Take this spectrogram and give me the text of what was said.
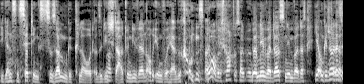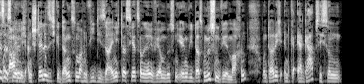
die ganzen Settings zusammengeklaut. Also die Statuen, die werden auch irgendwo hergekommen sein. ja, aber das macht es halt Ja, irgendwie. nehmen wir das, nehmen wir das. Ja, und genau das das ist es dahin. nämlich. Anstelle sich Gedanken zu machen, wie design ich das jetzt, haben wir wir müssen irgendwie, das müssen wir machen. Und dadurch ergab sich so ein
